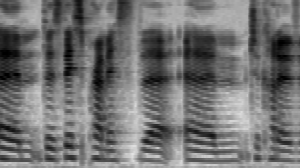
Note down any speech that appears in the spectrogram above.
um, there's this premise that um, to kind of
